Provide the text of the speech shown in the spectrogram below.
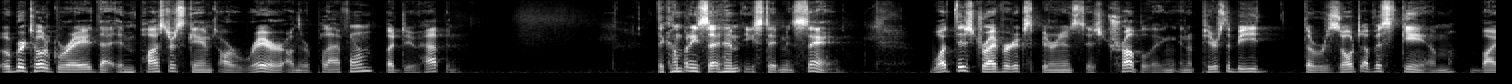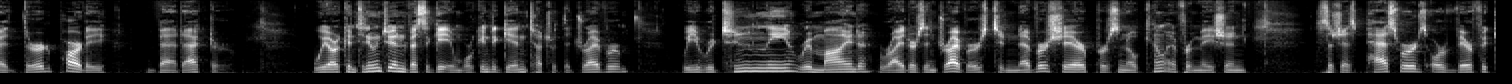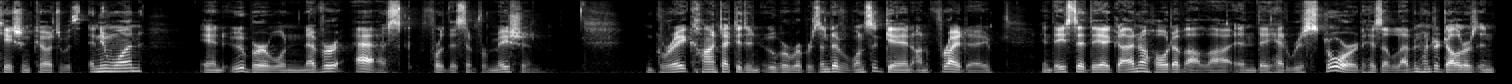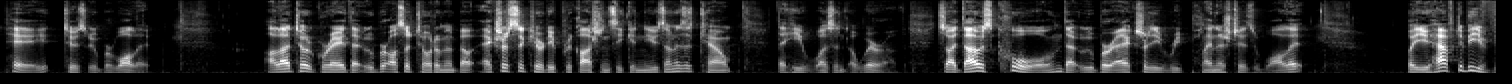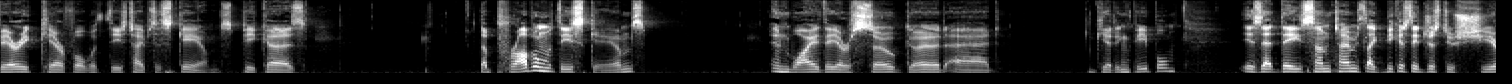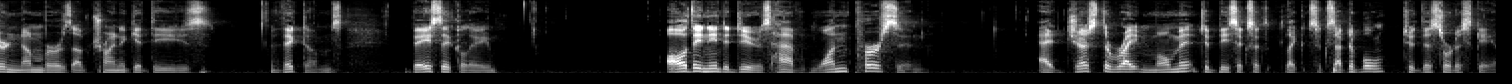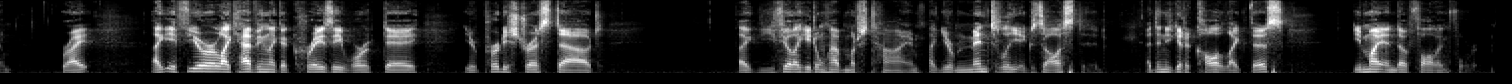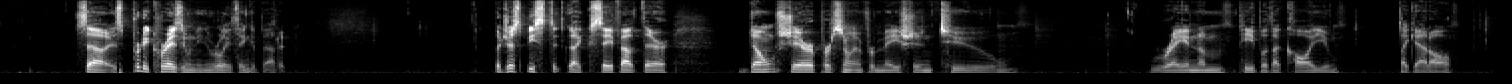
Uber told Gray that imposter scams are rare on their platform but do happen. The company sent him a statement saying, What this driver experienced is troubling and appears to be the result of a scam by a third party bad actor. We are continuing to investigate and working to get in touch with the driver. We routinely remind riders and drivers to never share personal account information such as passwords or verification codes with anyone, and Uber will never ask for this information. Gray contacted an Uber representative once again on Friday, and they said they had gotten a hold of Allah and they had restored his $1,100 in pay to his Uber wallet. Allah told Gray that Uber also told him about extra security precautions he can use on his account that he wasn't aware of. So I thought it was cool that Uber actually replenished his wallet. But you have to be very careful with these types of scams because the problem with these scams and why they are so good at getting people is that they sometimes like because they just do sheer numbers of trying to get these victims, basically, all they need to do is have one person at just the right moment to be like susceptible to this sort of scam, right? Like if you're like having like a crazy work day, you're pretty stressed out, like you feel like you don't have much time, like you're mentally exhausted, and then you get a call like this, you might end up falling for it. So it's pretty crazy when you really think about it. But just be st- like safe out there. Don't share personal information to random people that call you, like at all.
